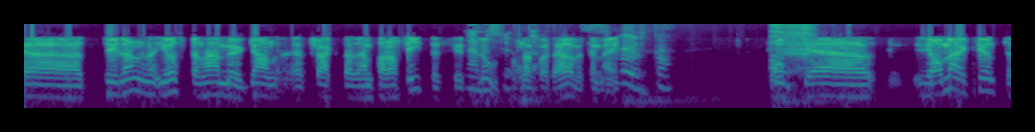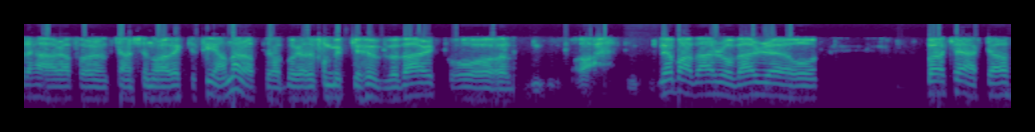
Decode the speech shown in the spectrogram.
eh, tydligen just den här myggan eh, traktade en parasit i sitt blod som den förde över till mig. Och eh, jag märkte ju inte det här förrän kanske några veckor senare att jag började få mycket huvudvärk och ja, det blev bara värre och värre och började kräkas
